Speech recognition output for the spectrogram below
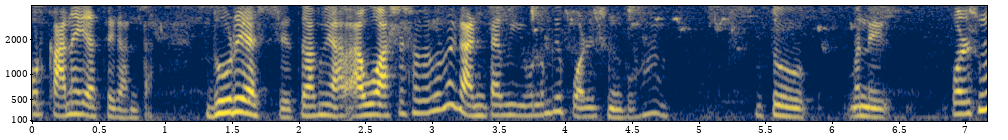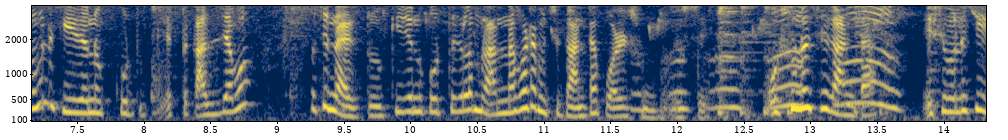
ওর কানে গেছে গানটা। দৌড়ে আসছে। তো আমি ও আসার সাথে সাথে গানটা আমি বললাম কি পরে শুনব হ্যাঁ। তো মানে পরে শুনব মানে কী যেন একটা কাজে যাব। বলছে না একটু কী যেন করতে গেলাম রান্নাঘরে, আমি গানটা পরে শুনব। এসে ও শুনেছে গানটা। এসে বলে কি,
